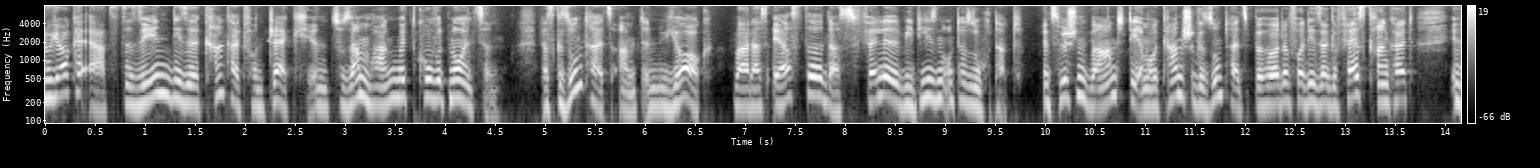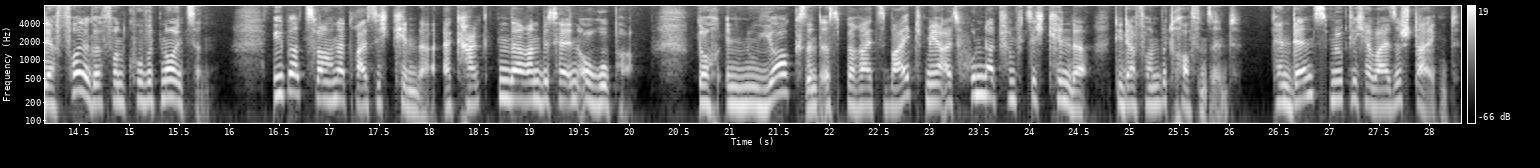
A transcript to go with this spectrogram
New Yorker Ärzte sehen diese Krankheit von Jack in Zusammenhang mit Covid-19. Das Gesundheitsamt in New York war das erste, das Fälle wie diesen untersucht hat. Inzwischen warnt die amerikanische Gesundheitsbehörde vor dieser Gefäßkrankheit in der Folge von Covid-19. Über 230 Kinder erkrankten daran bisher in Europa. Doch in New York sind es bereits weit mehr als 150 Kinder, die davon betroffen sind. Tendenz möglicherweise steigend.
